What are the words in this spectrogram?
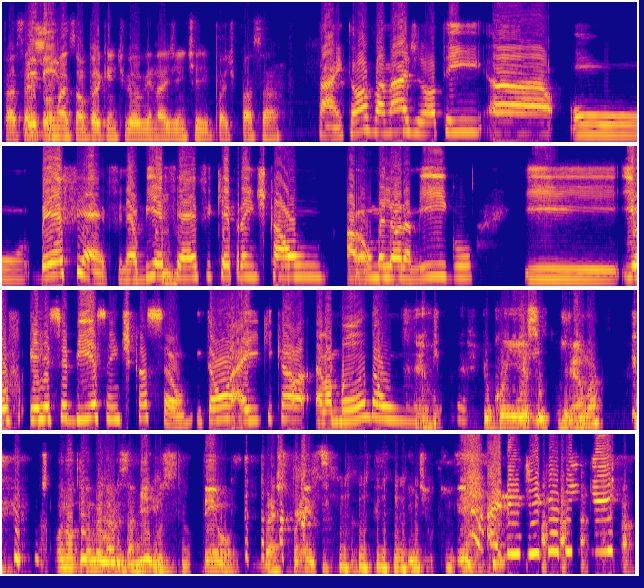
Passar Beleza. informação para quem estiver ouvindo a gente aí, pode passar. Tá, então a Vanad, ela tem ah, o BFF, né? O BFF que é para indicar um, a- um melhor amigo e, e eu, eu recebi essa indicação. Então aí que que ela, ela manda um Eu conheço o programa, mas como eu não tenho melhores amigos, eu tenho best friends, eu não digo ninguém. Aí não indica ninguém.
